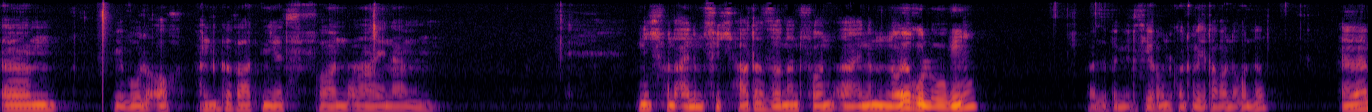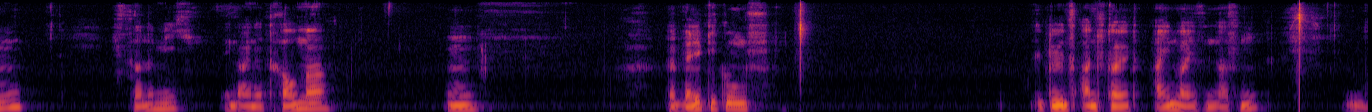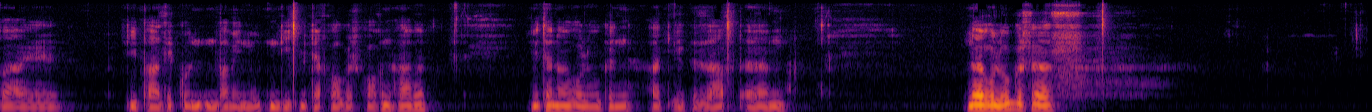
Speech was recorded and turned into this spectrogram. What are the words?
Ähm, mir wurde auch angeraten jetzt von einem, nicht von einem Psychiater, sondern von einem Neurologen, also bei mir das hier kontrolliert haben eine Runde, ähm, ich solle mich in eine Trauma hm, Bewältigungs Gedönsanstalt einweisen lassen weil die paar Sekunden, paar Minuten, die ich mit der Frau gesprochen habe, mit der Neurologin hat ihr gesagt, ähm, neurologisches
